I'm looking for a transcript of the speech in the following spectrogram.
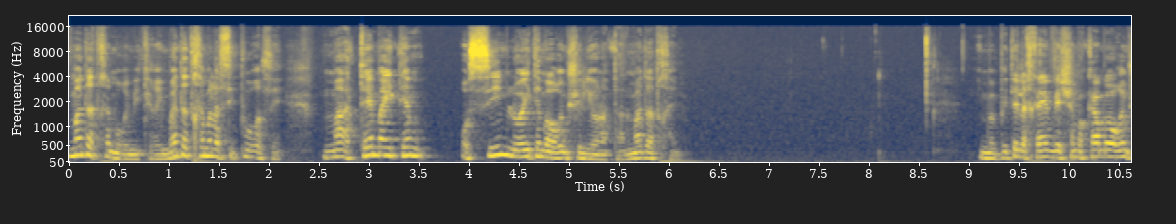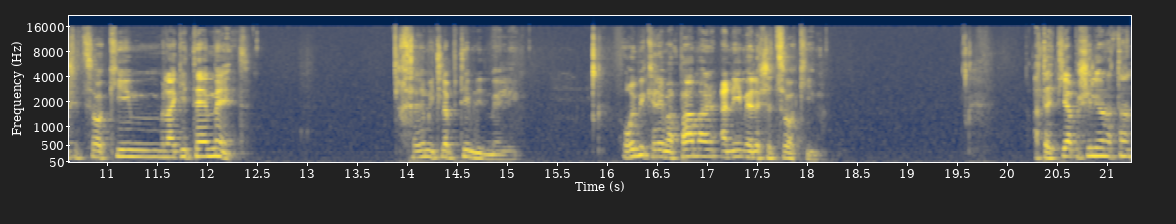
מה דעתכם הורים יקרים? מה דעתכם על הסיפור הזה? מה אתם הייתם עושים לו הייתם ההורים של יונתן? מה דעתכם? אני מביט אליכם ויש שם כמה הורים שצועקים להגיד את האמת. אחרים מתלבטים נדמה לי. הורים יקרים, הפעם אני עם אלה שצועקים. אתה איתי אבא של יונתן?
